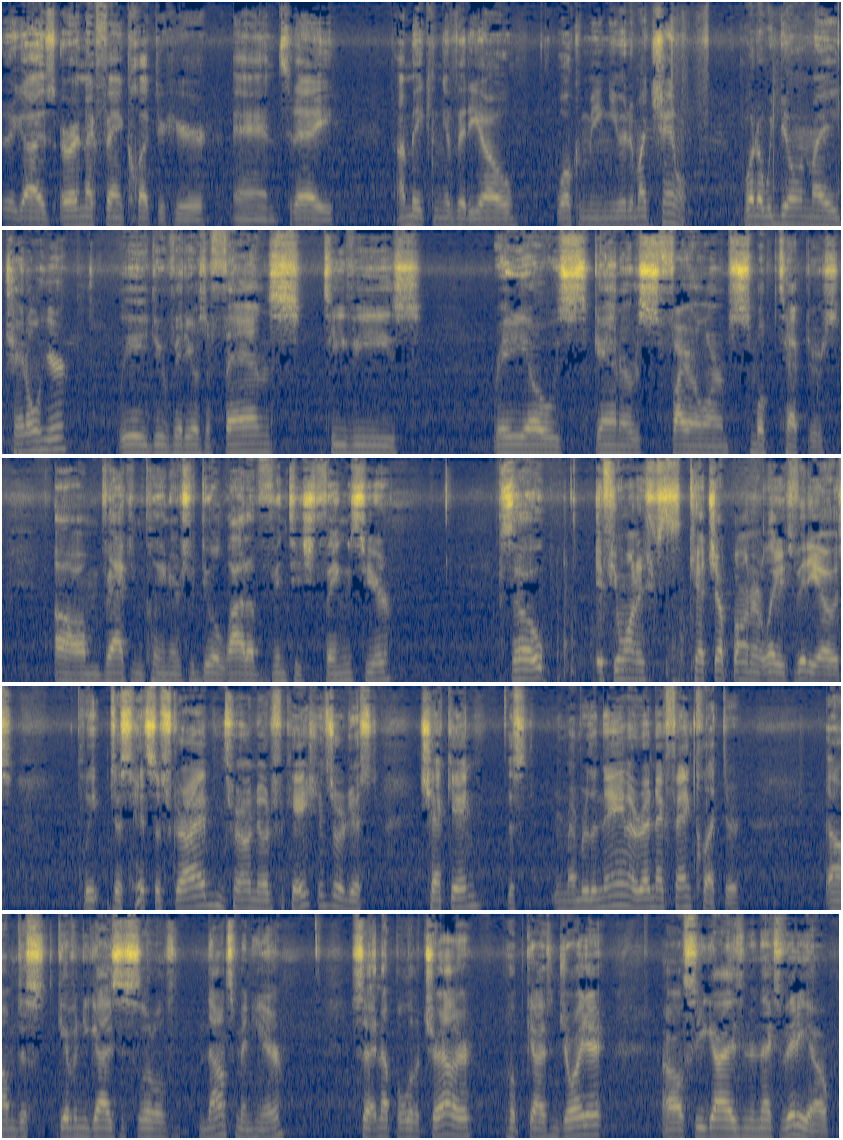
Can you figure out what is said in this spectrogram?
Hey guys, Redneck Fan Collector here, and today I'm making a video welcoming you to my channel. What are we doing my channel here? We do videos of fans, TVs, radios, scanners, fire alarms, smoke detectors, um, vacuum cleaners. We do a lot of vintage things here. So, if you want to catch up on our latest videos, please just hit subscribe and turn on notifications, or just check in. Just remember the name, a Redneck Fan Collector. Um, just giving you guys this little announcement here. Setting up a little trailer. Hope you guys enjoyed it. I'll see you guys in the next video.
